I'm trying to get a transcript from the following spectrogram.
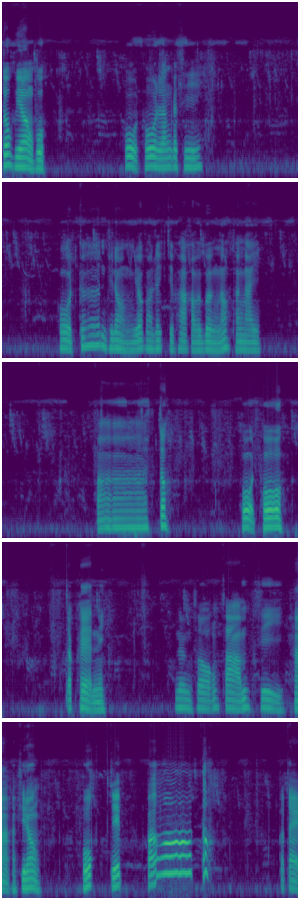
โตพี่น้องผู้โหดโหดลังกะสีโหดเกินพี่น้อง เดี๋ยวปลาเล็กจะพาเขาไปเบิ่งเนาะทางในป้าโตโหดโพจักแผ่นนี่ หนึ่งสองสามสี่ห้าพี่น้องหกเจ็ดป๊าดโตกระแตก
